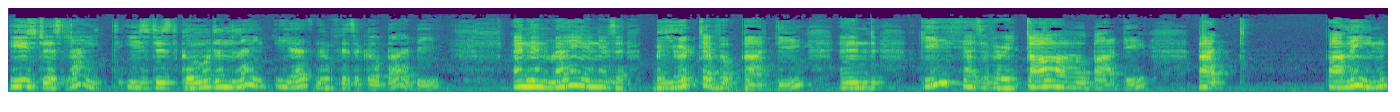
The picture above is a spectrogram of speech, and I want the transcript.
he's just light. He's just golden light. He has no physical body. And then Ryan has a beautiful body, and Keith has a very tall body, but Pauline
